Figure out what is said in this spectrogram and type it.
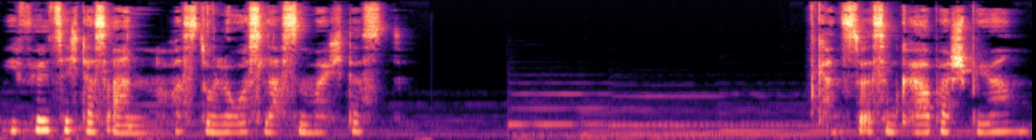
Wie fühlt sich das an, was du loslassen möchtest? Kannst du es im Körper spüren?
